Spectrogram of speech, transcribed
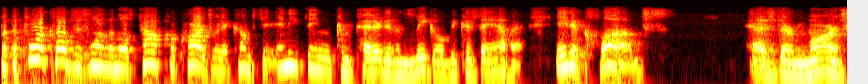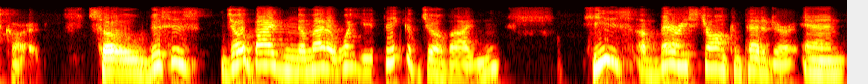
but the four clubs is one of the most powerful cards when it comes to anything competitive and legal because they have a eight of clubs as their Mars card. So this is Joe Biden. No matter what you think of Joe Biden, he's a very strong competitor. And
